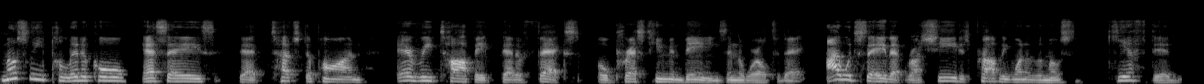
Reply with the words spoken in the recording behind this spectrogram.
mostly political essays that touched upon every topic that affects oppressed human beings in the world today. I would say that Rashid is probably one of the most gifted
